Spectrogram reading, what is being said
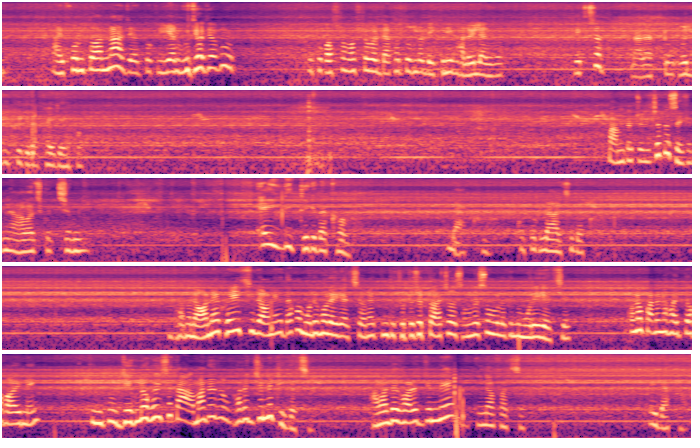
আইফোন তো আর না, যে এত ক্লিয়ার বোঝা যাবে। একটু কষ্ট মষ্ট করে দেখো, তোমরা দেখে নিই ভালোই লাগবে। দেখছ? দাদা একটু ওই দিক থেকে দেখাই দেখো। পাম্পটা চলছে তো সেখানে আওয়াজ করছি আমি। এই দিক থেকে দেখো। দেখো, কতগুলো আছে, দেখো। মানে অনেক হয়েছিল, অনেক দেখো, মরে মরে গেছে। অনেক কিন্তু ছোটো ছোটো আছে, সঙ্গে সঙ্গে কিন্তু মরে গেছে। কোনো কারণে হয়তো হয় নাই। কিন্তু যেগুলো হয়েছে তা আমাদের ঘরের জন্য ঠিক আছে। আমাদের ঘরের জন্যে ইনাফ আছে। এই দেখো।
